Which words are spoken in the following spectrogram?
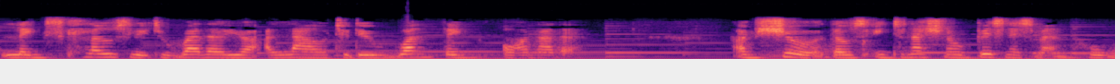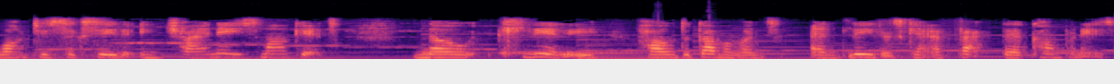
links closely to whether you are allowed to do one thing or another. I'm sure those international businessmen who want to succeed in Chinese market know clearly how the government and leaders can affect their companies.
